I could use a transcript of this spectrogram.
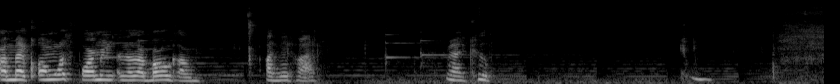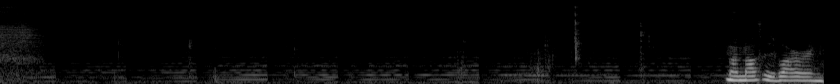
I'm like almost forming another bubble gum on this side. Like two. My mouth is watering.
